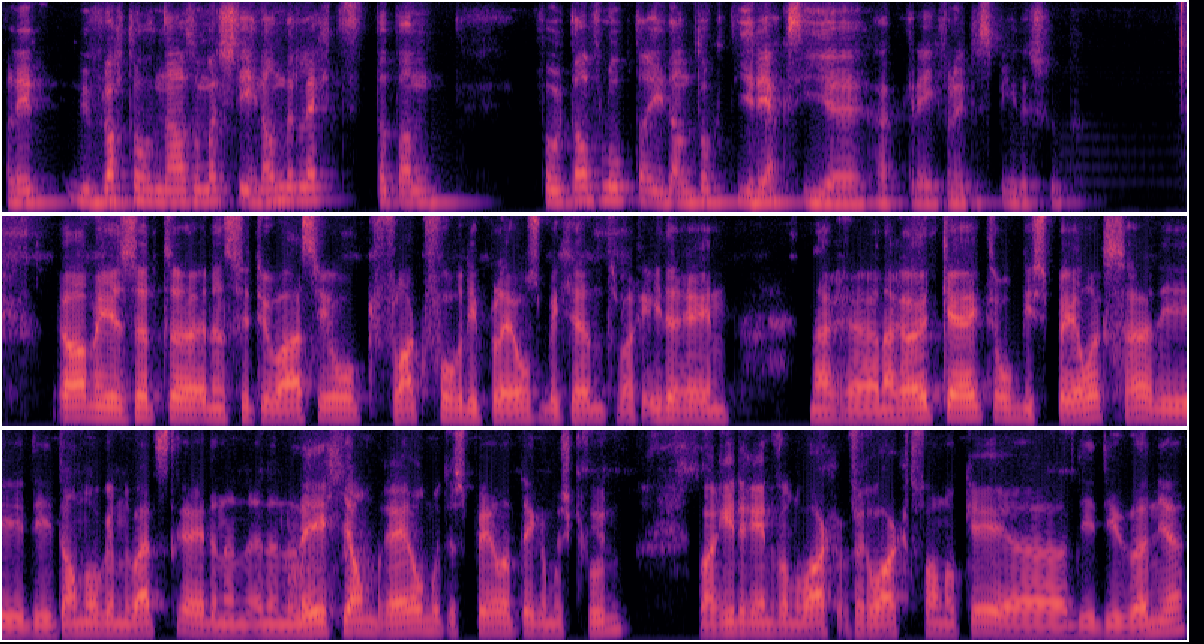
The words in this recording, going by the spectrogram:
Alleen, nu verwacht toch na zo'n match tegen Anderlecht dat dan fout afloopt, dat je dan toch die reactie eh, gaat krijgen vanuit de spelersgroep. Ja, maar je zit eh, in een situatie ook vlak voor die play-offs begint, waar iedereen naar, eh, naar uitkijkt. Ook die spelers, hè, die, die dan nog een wedstrijd in een, in leeg Jan Breidel moeten spelen tegen Moes Kroen, waar iedereen van wacht, verwacht van oké, eh, die, die win je.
